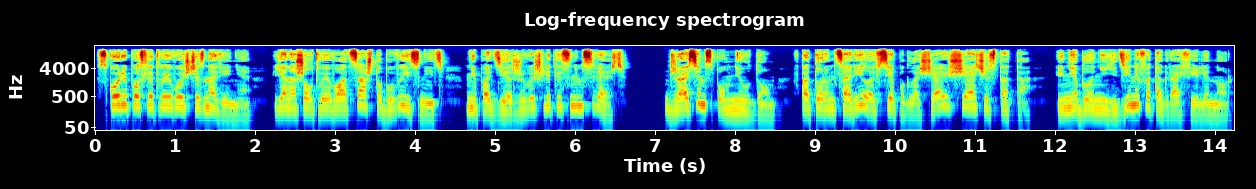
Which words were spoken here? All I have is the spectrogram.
«Вскоре после твоего исчезновения. Я нашел твоего отца, чтобы выяснить, не поддерживаешь ли ты с ним связь. Джасим вспомнил дом, в котором царила всепоглощающая чистота, и не было ни единой фотографии Ленор.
